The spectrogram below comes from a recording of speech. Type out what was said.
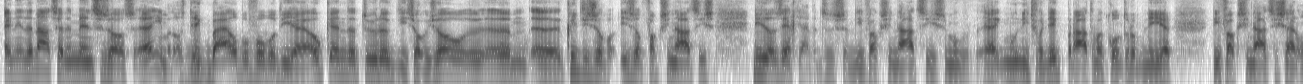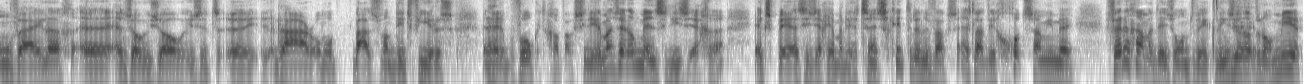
En inderdaad zijn er mensen zoals hè, iemand als Dick Bijl bijvoorbeeld, die jij ook kent natuurlijk, die sowieso eh, ehm, eh, kritisch op, is op vaccinaties. Die dan zegt, ja, dat is, die vaccinaties, moet- ja, ik moet niet voor Dick praten, maar het komt erop neer. Die vaccinaties zijn onveilig. eh, en sowieso is het eh, raar om op basis van dit virus een hele bevolking te gaan vaccineren. Maar er zijn ook mensen die zeggen, experts, die zeggen, ja, maar dit zijn schitterende vaccins. Laten we in godsnaam hiermee verder gaan met deze ontwikkeling. Zodat we nog meer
